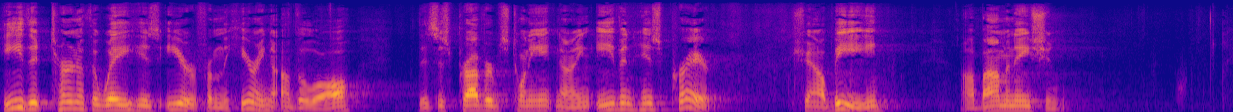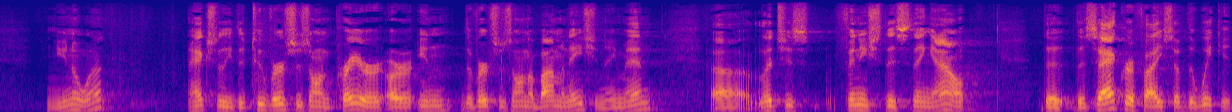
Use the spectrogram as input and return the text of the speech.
He that turneth away his ear from the hearing of the law, this is Proverbs 28 9, even his prayer shall be abomination. And you know what? Actually, the two verses on prayer are in the verses on abomination. Amen? Uh, let's just finish this thing out. The, the sacrifice of the wicked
